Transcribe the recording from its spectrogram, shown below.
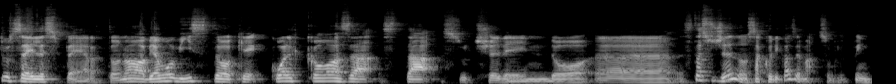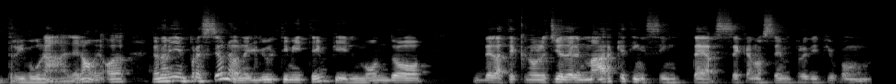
tu sei l'esperto, no? Abbiamo visto che qualcosa sta succedendo, eh, sta succedendo un sacco di cose, ma soprattutto in tribunale, no? È una mia impressione, o negli ultimi tempi il mondo della tecnologia e del marketing si intersecano sempre di più con,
